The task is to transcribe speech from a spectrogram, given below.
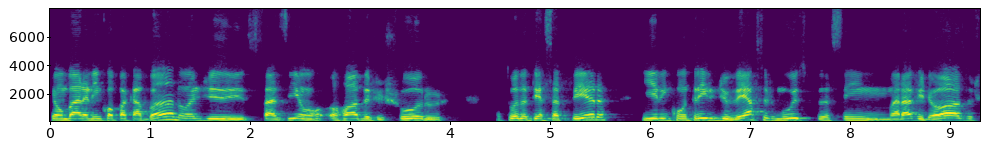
é um bar ali em Copacabana, onde faziam rodas de choro toda terça-feira, e encontrei diversos músicos assim maravilhosos,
